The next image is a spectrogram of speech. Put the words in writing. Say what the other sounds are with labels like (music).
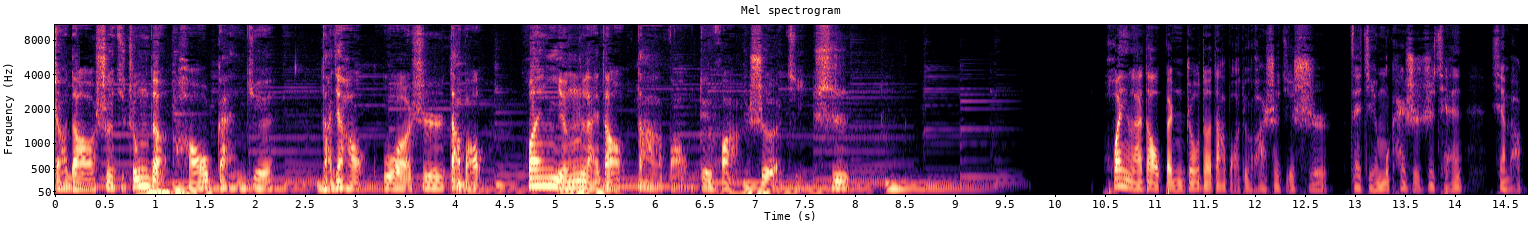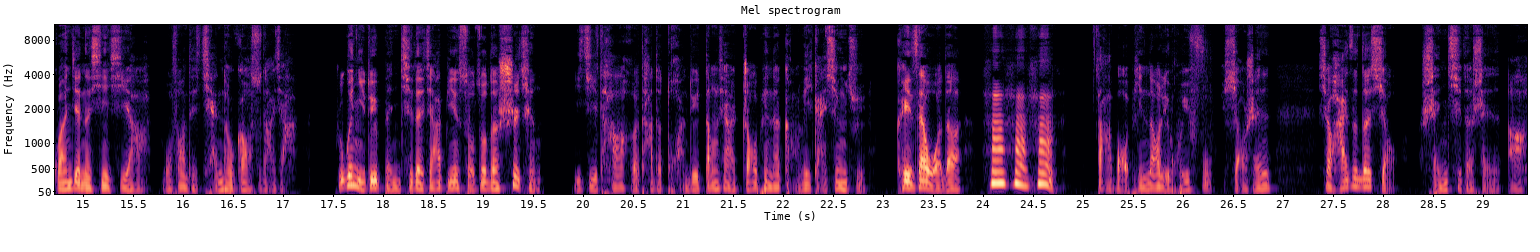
找到设计中的好感觉。大家好，我是大宝，欢迎来到大宝对话设计师。欢迎来到本周的大宝对话设计师。在节目开始之前，先把关键的信息啊，我放在前头告诉大家。如果你对本期的嘉宾所做的事情，以及他和他的团队当下招聘的岗位感兴趣，可以在我的哼哼哼大宝频道里回复“小神”，小孩子的小，神奇的神啊。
